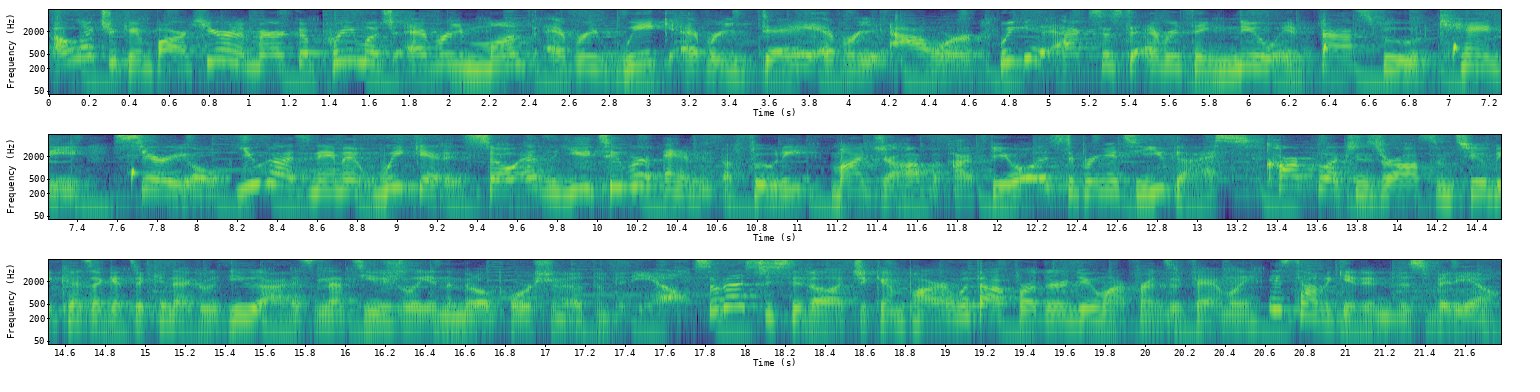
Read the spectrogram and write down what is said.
Electric Empire here in America pretty much every month, every week, every day, every hour, we get access to everything new in fast food, candy, cereal, you guys name it, we get it. So as a YouTuber and a foodie, my job, I feel, is to bring it to you guys. Carb collections are awesome too because I get to connect with you guys and that's usually in the middle portion of the video. So that's just it Electric Empire. Without further ado, my friends and family, it's time to get into this video.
